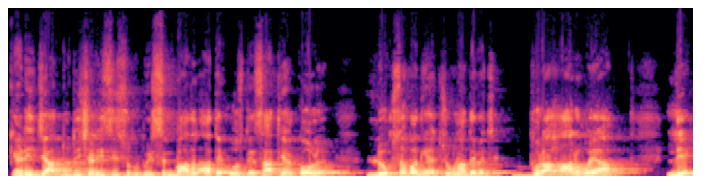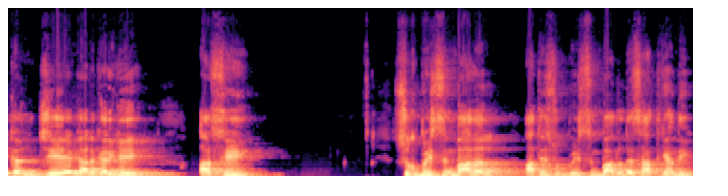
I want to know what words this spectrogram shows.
ਕਿਹੜੀ ਜਾਦੂ ਦੀ ਛੜੀ ਸੀ ਸੁਖਬੀਰ ਸਿੰਘ ਬਾਦਲ ਅਤੇ ਉਸ ਦੇ ਸਾਥੀਆਂ ਕੋਲ? ਲੋਕ ਸਭਾ ਦੀਆਂ ਚੋਣਾਂ ਦੇ ਵਿੱਚ ਬੁਰਾ ਹਾਲ ਹੋਇਆ। ਲੇਕਿਨ ਜੇ ਗੱਲ ਕਰੀਏ, ਅਸੀਂ ਸੁਖਬੀਰ ਸਿੰਘ ਬਾਦਲ ਅਤੇ ਸੁਖਬੀਰ ਸਿੰਘ ਬਾਦਲ ਦੇ ਸਾਥੀਆਂ ਦੀ,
